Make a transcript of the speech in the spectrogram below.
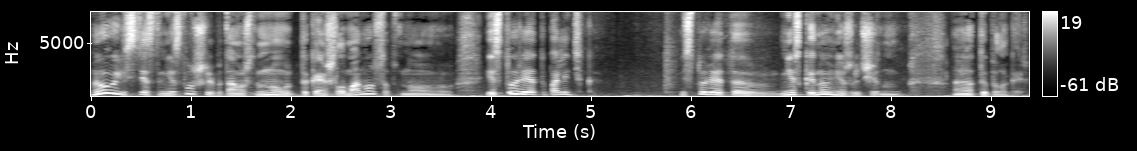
Ну, естественно, не слушали, потому что, ну, ты, конечно, Ломоносов, но история – это политика. История – это несколько иное, нежели чем а, ты полагаешь.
